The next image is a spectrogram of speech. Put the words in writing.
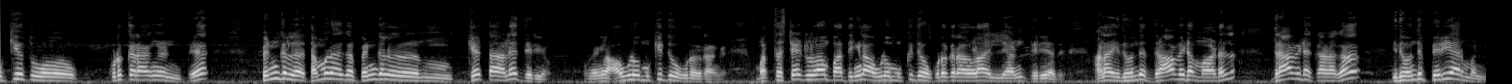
முக்கியத்துவம் கொடுக்குறாங்கன்ட்டு பெண்கள் தமிழக பெண்கள் கேட்டாலே தெரியும். ஓகேங்களா? அவ்வளோ முக்கியத்துவம் கொடுக்குறாங்க. மற்ற ஸ்டேட்லாம் பார்த்தீங்கன்னா அவ்வளோ முக்கியத்துவம் கொடுக்குறாங்களா இல்லையான்னு தெரியாது. ஆனால் இது வந்து திராவிட மாடல் திராவிட கழகம் இது வந்து பெரியார் மண்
